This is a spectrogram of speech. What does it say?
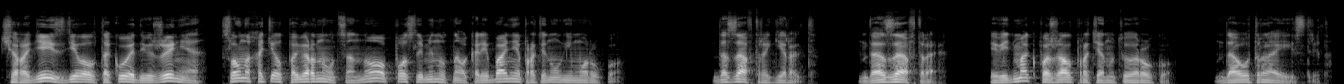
Чародей сделал такое движение, словно хотел повернуться, но после минутного колебания протянул ему руку. До завтра, Геральт. До завтра. Ведьмак пожал протянутую руку. До утра, Истрид.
